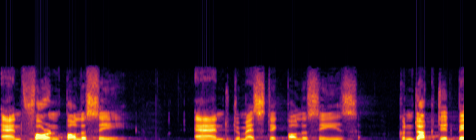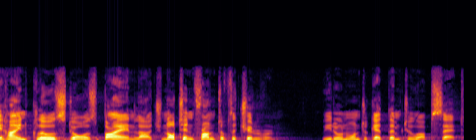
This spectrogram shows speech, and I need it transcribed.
And foreign policy and domestic policies conducted behind closed doors, by and large, not in front of the children. We don't want to get them too upset.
